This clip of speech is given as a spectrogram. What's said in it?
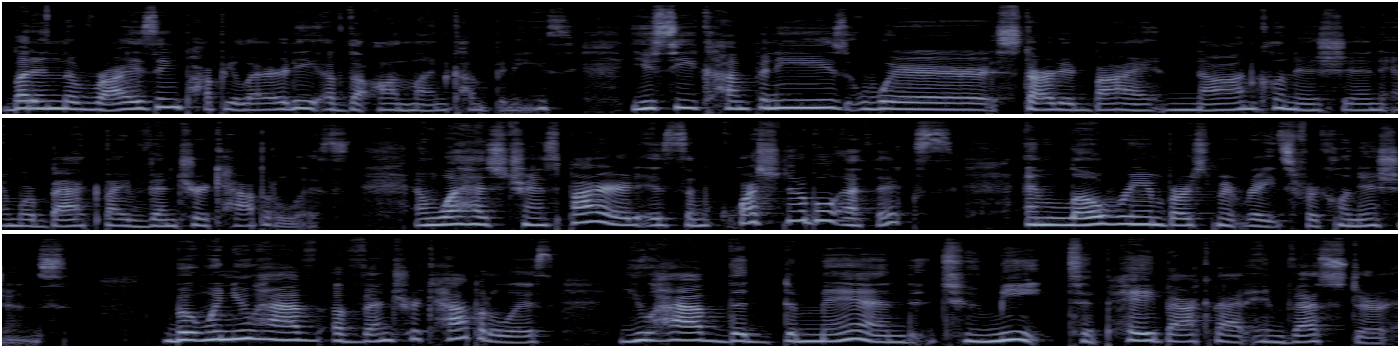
but in the rising popularity of the online companies. You see companies where started by non-clinician and were backed by venture capitalists. And what has transpired is some questionable ethics and low reimbursement rates for clinicians. But when you have a venture capitalist, you have the demand to meet to pay back that investor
